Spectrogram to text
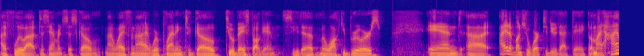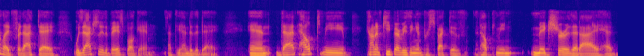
I flew out to San Francisco, my wife and I were planning to go to a baseball game, see the Milwaukee Brewers. And uh, I had a bunch of work to do that day, but my highlight for that day was actually the baseball game at the end of the day. And that helped me kind of keep everything in perspective. It helped me make sure that I had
